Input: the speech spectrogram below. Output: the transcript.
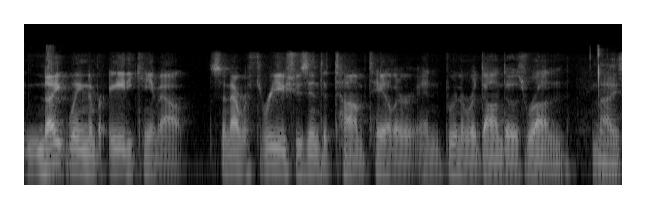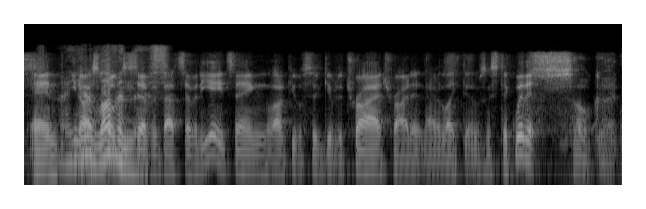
Nightwing number eighty came out, so now we're three issues into Tom Taylor and Bruno Redondo's run. Nice. And Uh, you know, I you're spoke loving to Seven this. about seventy eight, saying a lot of people said give it a try. I tried it and I liked it. I was going to stick with it. so good.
